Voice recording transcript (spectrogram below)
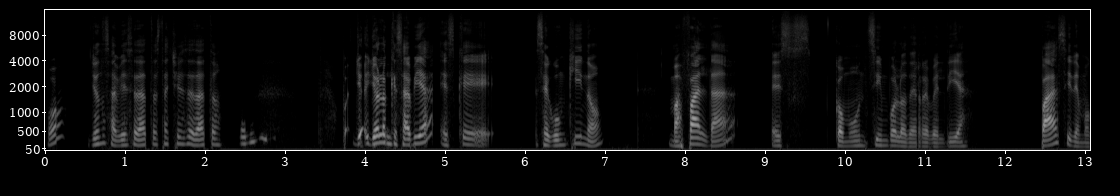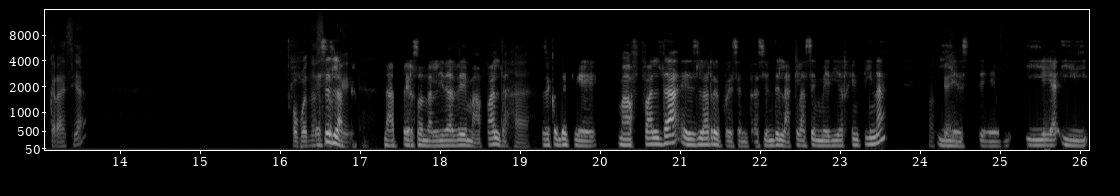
Oh, yo no sabía ese dato. Está chido ese dato. Yo, yo lo que sabía es que, según Kino, Mafalda es como un símbolo de rebeldía, paz y democracia. O bueno, Esa es la, que... la personalidad de Mafalda. Ajá, Se cuenta que Mafalda es la representación de la clase media argentina y, este, y, y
